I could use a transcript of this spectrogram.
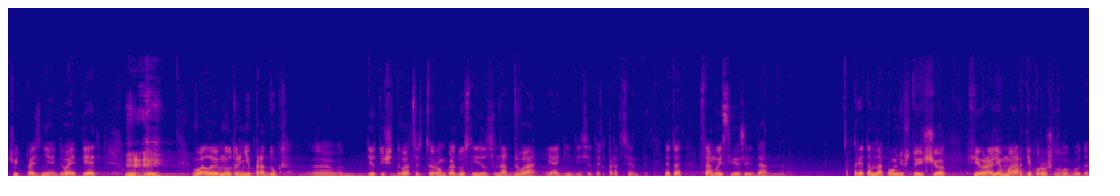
чуть позднее 2,5. Валовый внутренний продукт э, в 2022 году снизился на 2,1%. Это самые свежие данные. При этом напомню, что еще в феврале-марте прошлого года,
